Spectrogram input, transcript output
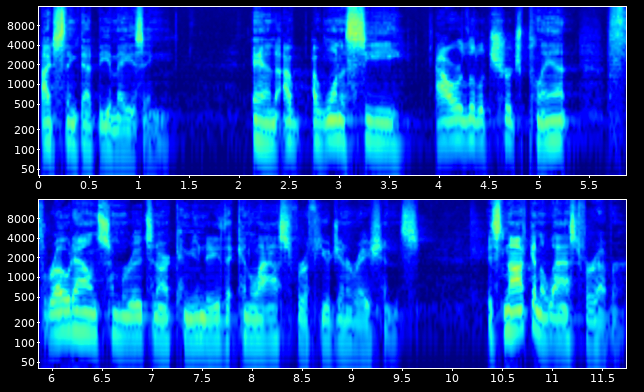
I just think that'd be amazing. And I, I want to see our little church plant throw down some roots in our community that can last for a few generations. It's not going to last forever.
